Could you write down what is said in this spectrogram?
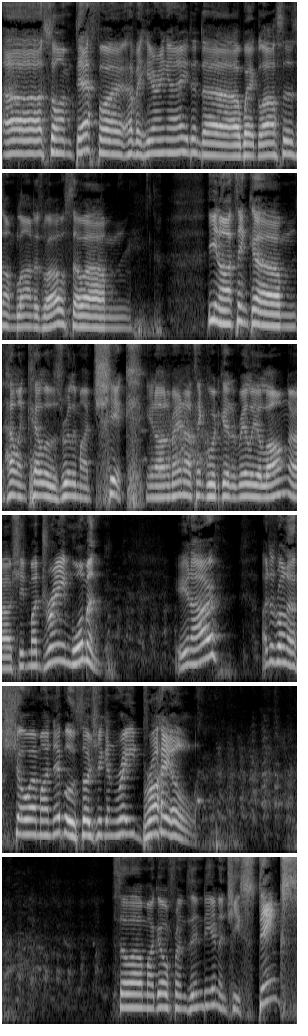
Uh, so I'm deaf. I have a hearing aid and uh, wear glasses. I'm blind as well. So, um, you know, I think um, Helen Keller is really my chick. You know what I mean? I think we'd get really along. Uh, she's my dream woman. You know? I just want to show her my nipples so she can read Braille. So uh, my girlfriend's Indian and she stinks.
